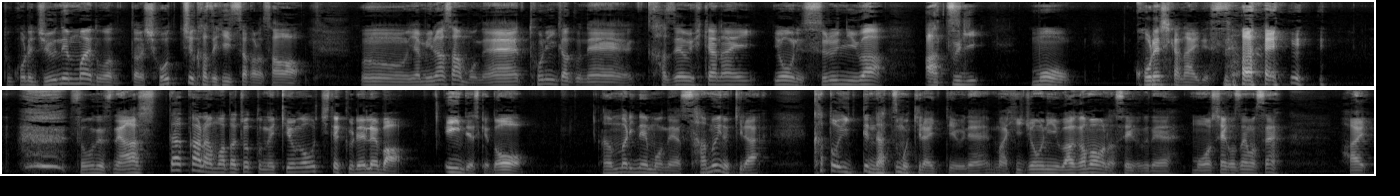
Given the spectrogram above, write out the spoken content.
と、これ10年前とかだったらしょっちゅう風邪ひいてたからさ、うん、いや皆さんもね、とにかくね、風邪をひかないようにするには、厚着。もう、これしかないです。はい。そうですね、明日からまたちょっとね、気温が落ちてくれればいいんですけど、あんまりね、もうね、寒いの嫌い。かといって夏も嫌いっていうね、まあ非常にわがままな性格で申し訳ございません。はい。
